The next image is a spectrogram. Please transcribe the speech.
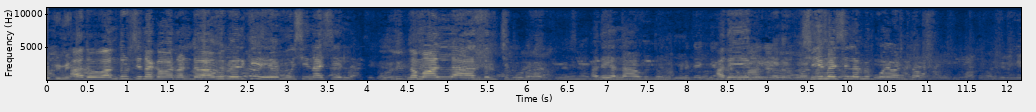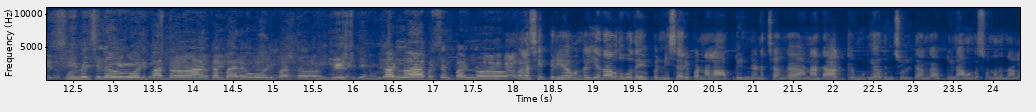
எப்பயுமே. அது வந்துடுச்சுனாக்கா ஒரு ரெண்டு அவர் வரைக்கும் மூசி நாசி இல்லை. நம்ம எல்லாம் அதிர்ச்சி போடுவோம் அது என்ன ஆகுது அது சீமைசிலமே போய் வந்துட்டோம் சீமைசிலும் ஓடி பார்த்தோம் அறக்கம்பாரும் ஓடி பார்த்தோம் கண்ணு ஆபரேஷன் பண்ணோம் வலசை பிரியாவங்க ஏதாவது உதவி பண்ணி சரி பண்ணலாம் அப்படின்னு நினச்சாங்க. ஆனால் டாக்டர் முடியாதுன்னு சொல்லிட்டாங்க அப்படின்னு அவங்க சொன்னதுனால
